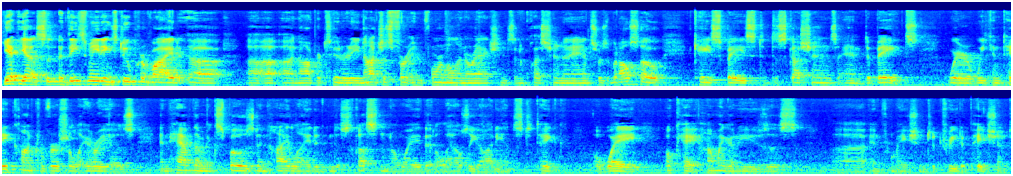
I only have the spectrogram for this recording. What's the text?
Yeah, yes, these meetings do provide uh, uh, uh, an opportunity not just for informal interactions and question and answers, but also case-based discussions and debates where we can take controversial areas and have them exposed and highlighted and discussed in a way that allows the audience to take away, okay, how am I going to use this uh, information to treat a patient?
